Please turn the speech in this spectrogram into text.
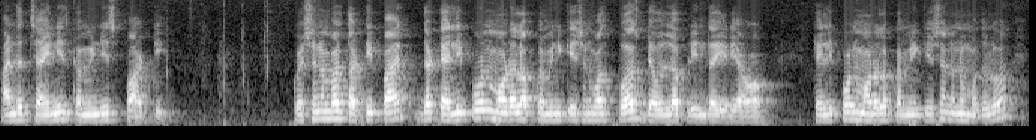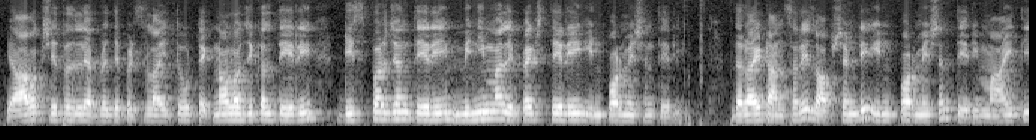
and the Chinese Communist Party. Question number 35. The telephone model of communication was first developed in the area of telephone model of communication ಅನ್ನು ಮೊದಲು ಯಾವ ಕ್ಷೇತ್ರದಲ್ಲಿ ಅಭಿವೃದ್ಧಿಪಡಿಸಲಾಯಿತು? Technological theory dispersion theory minimal effects theory information theory the right answer is option D information theory ಮಾಹಿತಿ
